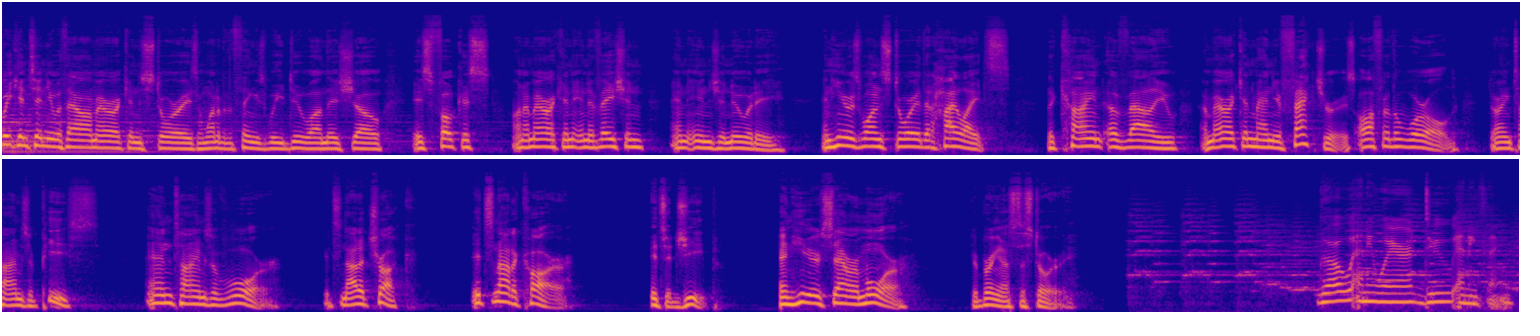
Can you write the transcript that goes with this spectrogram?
We continue with our American stories. And one of the things we do on this show is focus on American innovation and ingenuity. And here's one story that highlights the kind of value American manufacturers offer the world during times of peace and times of war. It's not a truck, it's not a car, it's a Jeep. And here's Sarah Moore to bring us the story. Go anywhere, do anything.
